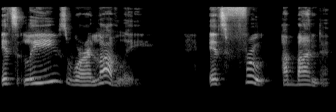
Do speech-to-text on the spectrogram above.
Its leaves were lovely, its fruit abundant,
